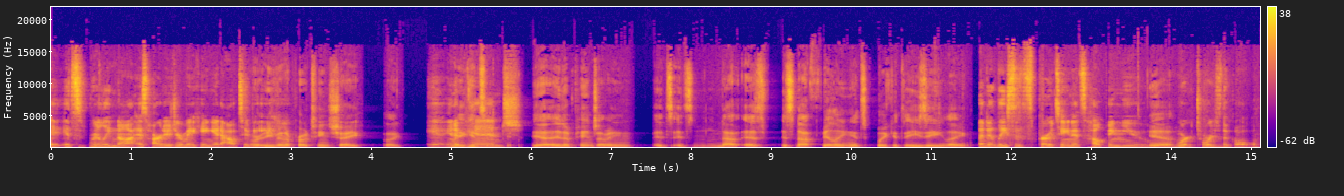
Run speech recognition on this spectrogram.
it, it's really not as hard as you're making it out to be. Or even a protein shake. Like in in a gets- pinch. Yeah, in a pinch. I mean, it's it's not as it's not filling. It's quick. It's easy. Like but at least it's protein. It's helping you Yeah. work towards the goal.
